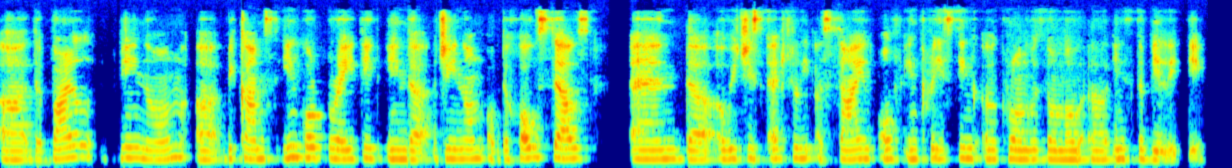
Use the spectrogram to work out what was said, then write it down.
uh, the viral genome uh, becomes incorporated in the genome of the host cells and uh, which is actually a sign of increasing chromosomal instability.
